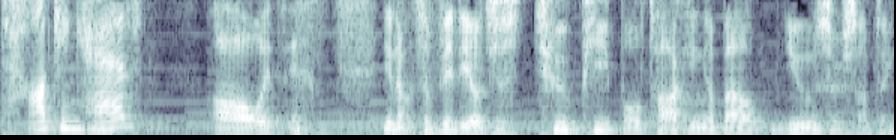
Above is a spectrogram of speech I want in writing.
talking heads? Oh, it, it, you know, it's a video, just two people talking about news or something.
